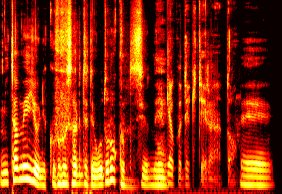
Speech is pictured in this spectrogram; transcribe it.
見た目以上に工夫されてて驚くんですよね。よくできてるなと。えー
